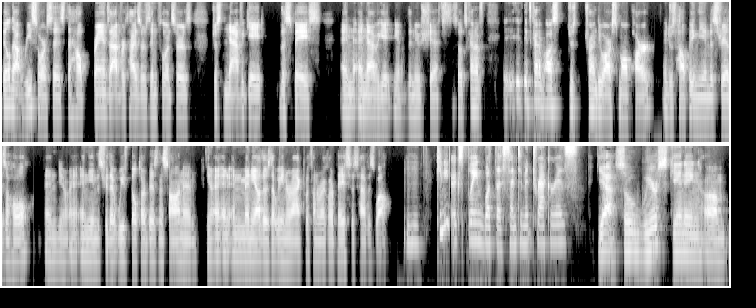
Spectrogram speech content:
build out resources to help brands advertisers influencers just navigate the space and and navigate you know the new shifts so it's kind of it, it's kind of us just trying to do our small part and just helping the industry as a whole and you know and, the industry that we've built our business on and you know and, and many others that we interact with on a regular basis have as well. Mm-hmm. can you explain what the sentiment tracker is? Yeah. So we're scanning um,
